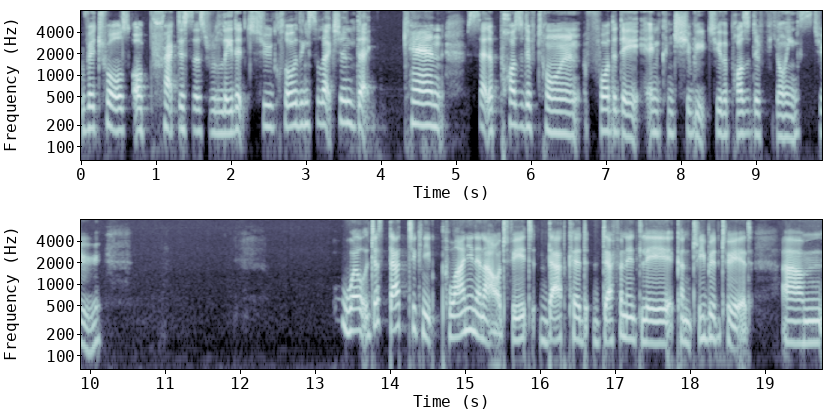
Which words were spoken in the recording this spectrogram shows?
rituals or practices related to clothing selection that can set a positive tone for the day and contribute to the positive feelings too? Well, just that technique, planning an outfit, that could definitely contribute to it. Um,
